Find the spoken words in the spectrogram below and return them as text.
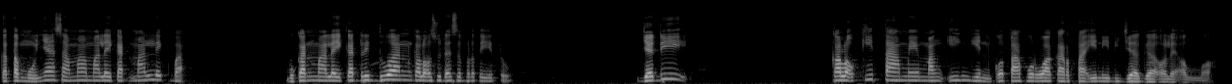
ketemunya sama malaikat Malik, Pak. Bukan malaikat Ridwan kalau sudah seperti itu. Jadi kalau kita memang ingin kota Purwakarta ini dijaga oleh Allah,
